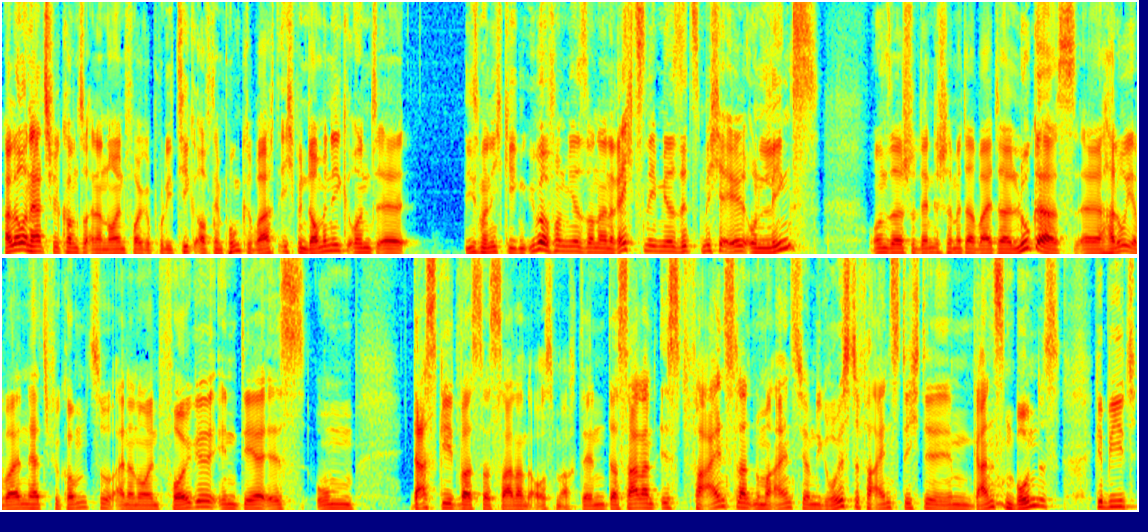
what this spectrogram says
Hallo und herzlich willkommen zu einer neuen Folge Politik auf den Punkt gebracht. Ich bin Dominik und äh, diesmal nicht gegenüber von mir, sondern rechts neben mir sitzt Michael und links unser studentischer Mitarbeiter Lukas. Äh, hallo ihr beiden, herzlich willkommen zu einer neuen Folge, in der es um das geht, was das Saarland ausmacht. Denn das Saarland ist Vereinsland Nummer eins. Wir haben die größte Vereinsdichte im ganzen Bundesgebiet.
